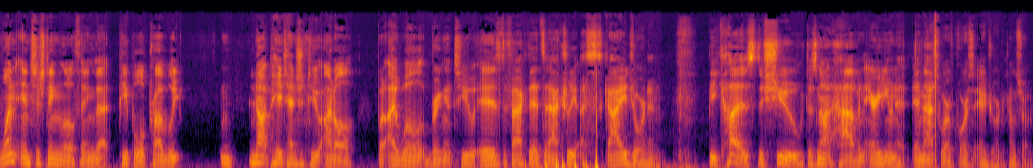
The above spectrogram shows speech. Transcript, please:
One interesting little thing that people will probably not pay attention to at all, but I will bring it to you, is the fact that it's actually a Sky Jordan. Because the shoe does not have an air unit, and that's where, of course, Air Jordan comes from.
